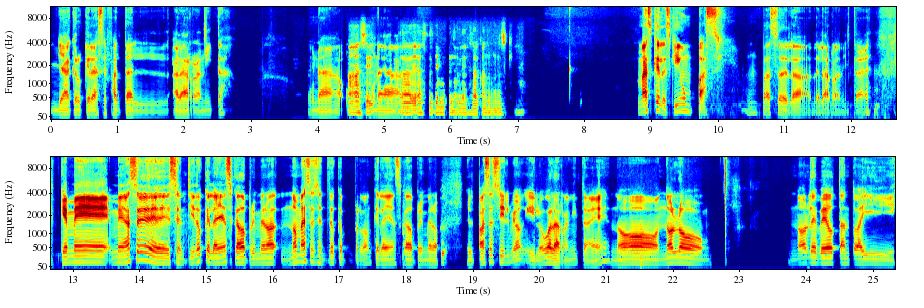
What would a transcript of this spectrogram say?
Ya creo que le hace falta al- a la ranita. Una, Ah, sí, una, ah, ya hace tiempo que no le sacan un skin. más que el skin, un pase. Un pase de la, de la ranita, ¿eh? Que me, me hace sentido que le hayan sacado primero. No me hace sentido que, perdón, que le hayan sacado primero el pase a Silvion y luego a la ranita, ¿eh? No, no lo. No le veo tanto ahí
